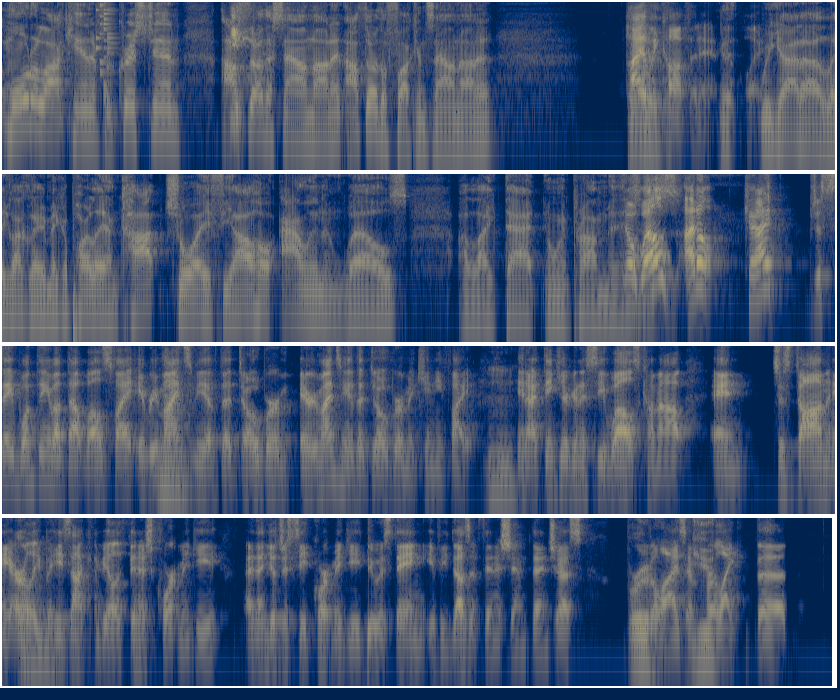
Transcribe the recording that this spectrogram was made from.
Mortal lock candidate for Christian. I'll throw the sound on it. I'll throw the fucking sound on it. Highly Yeah. confident. We got uh, Leg Lock Larry make a parlay on Cop, Choi, Fialho, Allen, and Wells. I like that. The only problem is No, Wells, I don't. Can I just say one thing about that Wells fight? It reminds me of the Dober. It reminds me of the Dober McKinney fight, Mhm. and I think you're going to see Wells come out and just dominate early, Mhm. but he's not going to be able to finish Court McGee, and then you'll just see Court McGee do his thing. If he doesn't finish him, then just brutalize him You- for like the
